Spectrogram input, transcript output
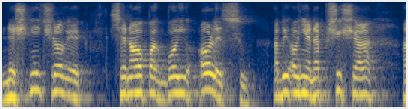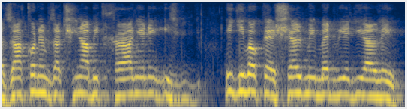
Dnešní člověk se naopak bojí o lesu, aby o ně nepřišel a zákonem začíná být chráněný i, i divoké šelmy, medvědí a lvy.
